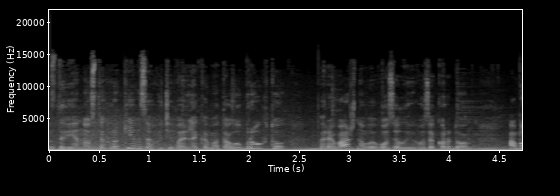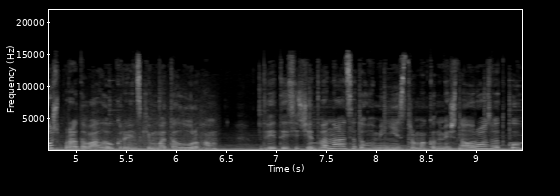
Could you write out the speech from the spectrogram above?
З 90-х років заготівельники металобрухту переважно вивозили його за кордон або ж продавали українським металургам. 2012-го міністром економічного розвитку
